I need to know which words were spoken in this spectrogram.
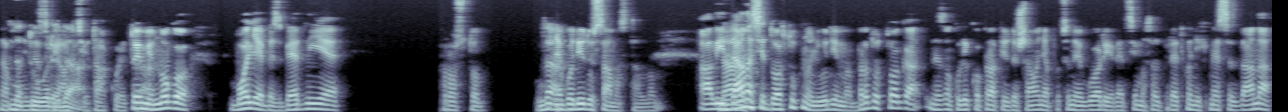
Na planinarske ture, da. akcije. Tako je. To im Da. je mnogo bolje, bezbednije, prosto Da. nego da idu samostalno. Ali Naravno. danas je dostupno ljudima brdo toga, ne znam koliko pratiš dešavanja po Crnoj Gori, recimo sad prethodnih mesec dana,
